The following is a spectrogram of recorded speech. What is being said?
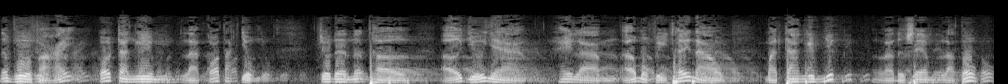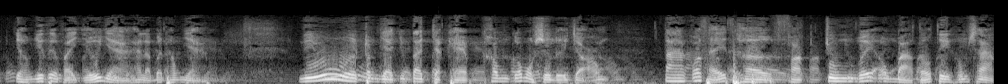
Nó vừa phải có trang nghiêm là có tác dụng. Cho nên nó thờ ở giữa nhà hay là ở một vị thế nào mà trang nghiêm nhất là được xem là tốt chứ không nhất thiết phải giữa nhà hay là bên hông nhà. Nếu trong nhà chúng ta chặt hẹp không có một sự lựa chọn ta có thể thờ phật chung với ông bà tổ tiên không sao.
